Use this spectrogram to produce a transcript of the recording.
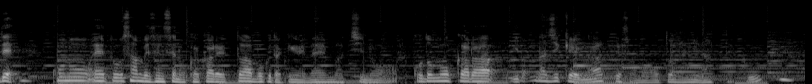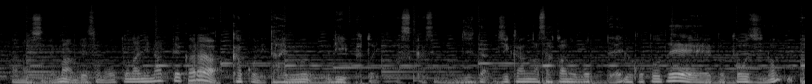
でこの、えーと、三瓶先生の書かれた「僕だけがいない街」の子供からいろんな事件があってその大人になっていく話で,、まあ、でその大人になってから過去にタイムリープといいますかその時間が遡っていることで、えーと、当時のあ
